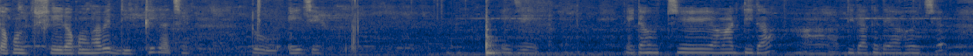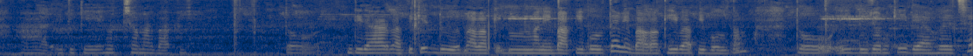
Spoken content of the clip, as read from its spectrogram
তখন সেই রকমভাবে দিই, ঠিক আছে? তো এই যে এই যে, এটা হচ্ছে আমার দিদা, আর দিদাকে দেয়া হয়েছে। আর এদিকে হচ্ছে আমার বাপি। তো দিদা আর বাপিকে বাবাকে মানে বাপি বলতে আমি বাবাকেই বাপি বলতাম। তো এই দুজনকেই দেয়া হয়েছে।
